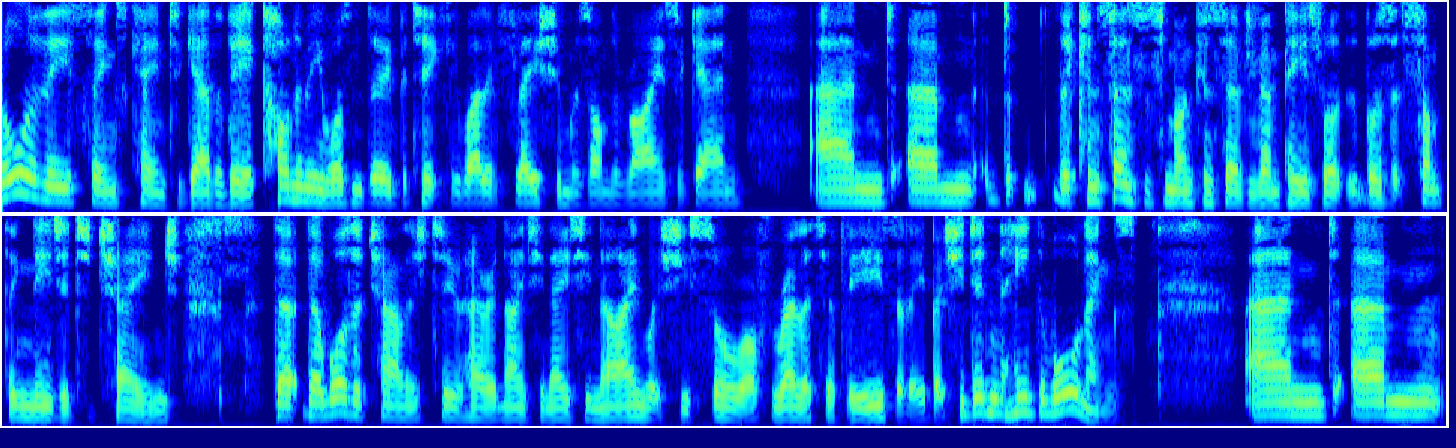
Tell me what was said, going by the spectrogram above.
all of these things came together. The economy wasn't doing particularly well. Inflation was on the rise again. And um, the, the, consensus among Conservative MPs was, was, that something needed to change. That there was a challenge to her in 1989, which she saw off relatively easily, but she didn't heed the warnings. And um,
